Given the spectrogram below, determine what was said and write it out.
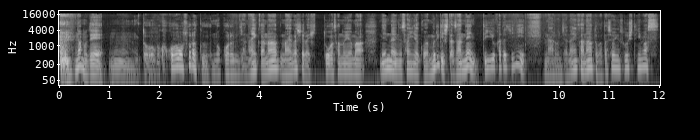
なので、うんと、ここはおそらく残るんじゃないかな。前頭筆頭朝乃山、年内の三役は無理でした。残念っていう形になるんじゃないかなと私は予想しています。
